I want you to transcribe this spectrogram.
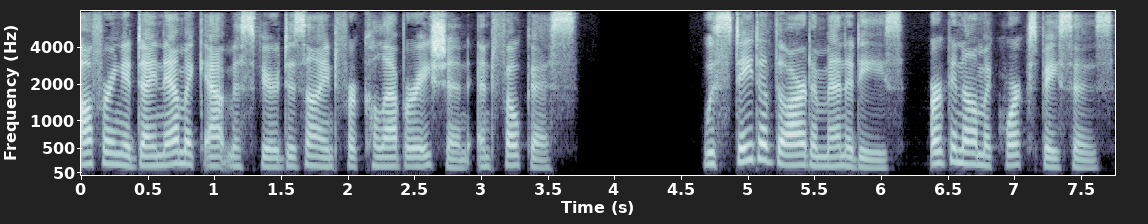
offering a dynamic atmosphere designed for collaboration and focus. With state of the art amenities, ergonomic workspaces,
